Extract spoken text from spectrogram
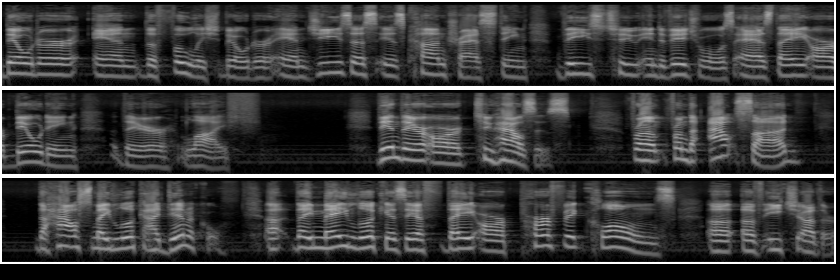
builder and the foolish builder, and Jesus is contrasting these two individuals as they are building their life. Then there are two houses. From, from the outside, the house may look identical uh, they may look as if they are perfect clones uh, of each other.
